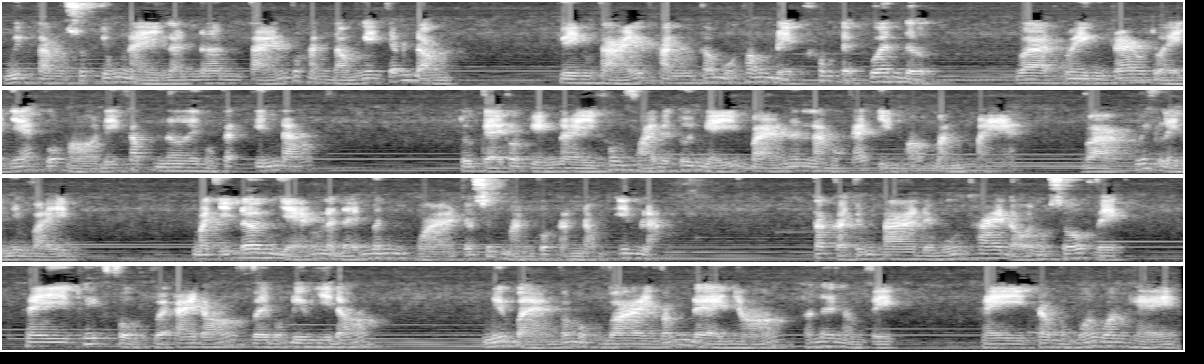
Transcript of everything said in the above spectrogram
quyết tâm xuất chúng này là nền tảng của hành động gây chấn động. Truyền tải thành có một thông điệp không thể quên được và truyền trao tuệ giác của họ đi khắp nơi một cách kín đáo. Tôi kể câu chuyện này không phải vì tôi nghĩ bạn nên làm một cái gì đó mạnh mẽ và quyết liệt như vậy, mà chỉ đơn giản là để minh họa cho sức mạnh của hành động im lặng. Tất cả chúng ta đều muốn thay đổi một số việc hay thuyết phục về ai đó về một điều gì đó nếu bạn có một vài vấn đề nhỏ ở nơi làm việc hay trong một mối quan hệ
